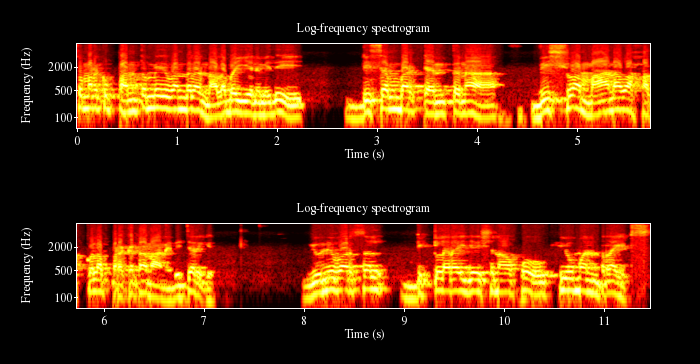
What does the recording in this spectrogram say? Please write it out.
సో మనకు పంతొమ్మిది వందల నలభై ఎనిమిది డిసెంబర్ టెన్త్న విశ్వ మానవ హక్కుల ప్రకటన అనేది జరిగింది. Universal declaration of human rights.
